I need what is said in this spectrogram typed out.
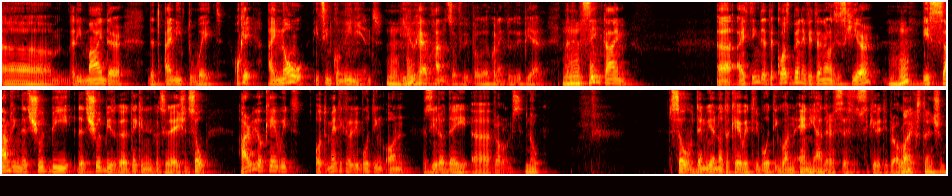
um, reminder that I need to wait. Okay, I know it's inconvenient if you have hundreds of people connected to VPN, but at the same time, uh, I think that the cost benefit analysis here is something that should be that should be uh, taken into consideration. So, are we okay with automatically rebooting on zero day uh, problems? no. So then we are not okay with rebooting on any other security problem. By extension.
